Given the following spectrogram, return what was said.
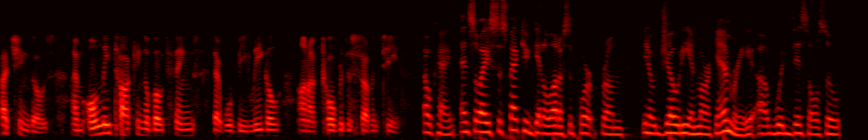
touching those. I'm only talking about things that will be legal on October the 17th. Okay, and so I suspect you'd get a lot of support from, you know, Jodie and Marc Emery. Uh, would this also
